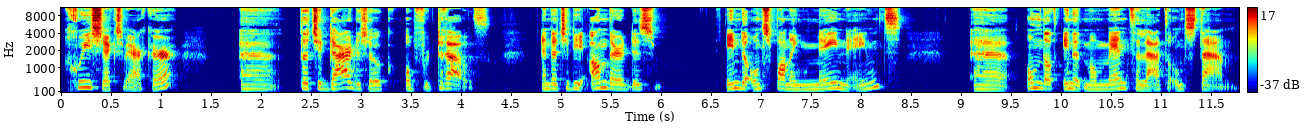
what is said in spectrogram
goede sekswerker eh, dat je daar dus ook op vertrouwt. En dat je die ander dus in de ontspanning meeneemt eh, om dat in het moment te laten ontstaan.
